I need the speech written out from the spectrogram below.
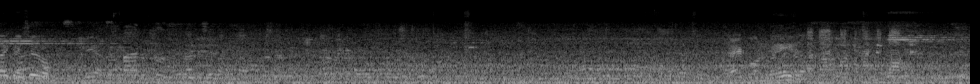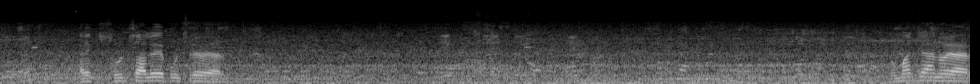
है कैसे हो? है भाई अरे शूट चालू है पूछ रहे हो यार। तो मत जानो यार।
